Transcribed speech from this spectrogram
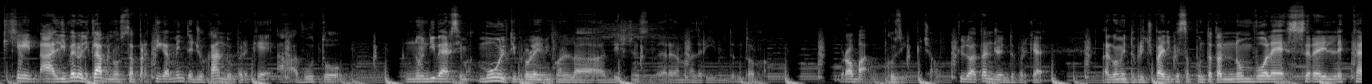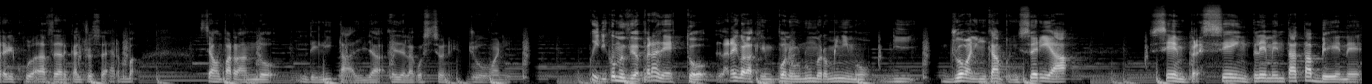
che a livello di club non sta praticamente giocando perché ha avuto non diversi, ma molti problemi con la dirigenza del Real Madrid. Insomma, roba così, diciamo. Chiudo la tangente perché l'argomento principale di questa puntata non vuole essere il leccare il culo alla Federcalcio serba. Stiamo parlando dell'Italia e della questione giovani. Quindi, come vi ho appena detto, la regola che impone un numero minimo di giovani in campo in Serie A sempre se implementata bene,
